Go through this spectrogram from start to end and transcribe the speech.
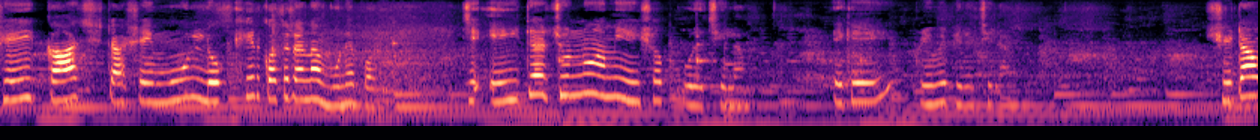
সেই কাজটা, সেই মূল লক্ষ্যের কথাটা না মনে পড়ে, যে এইটার জন্য আমি এইসব করেছিলাম একে প্রেমে ফেলেছিলাম। সেটা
